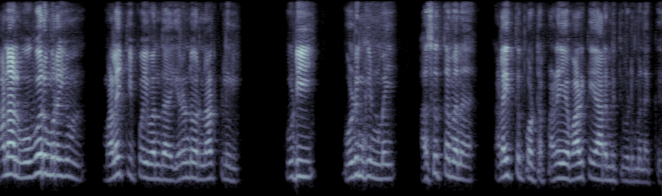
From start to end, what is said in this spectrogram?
ஆனால் ஒவ்வொரு முறையும் மலைக்கு போய் வந்த இரண்டொரு நாட்களில் குடி ஒழுங்கின்மை அசுத்தம் என களைத்து போட்ட பழைய வாழ்க்கை ஆரம்பித்து விடும் எனக்கு.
